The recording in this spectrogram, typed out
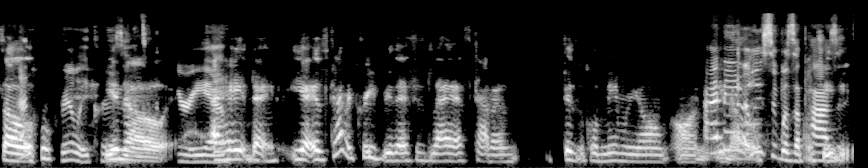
So That's really crazy. You know, I hate that. Yeah, it's kind of creepy. That's his last kind of physical memory on on. I mean, know, at least it was a positive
